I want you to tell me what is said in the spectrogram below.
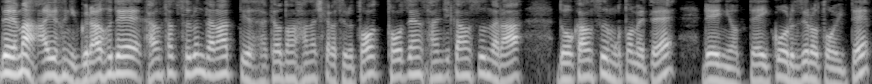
で、まあ、ああいうふうにグラフで観察するんだなっていう先ほどの話からすると、当然3次関数なら同関数求めて、例によってイコール0と置いて、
